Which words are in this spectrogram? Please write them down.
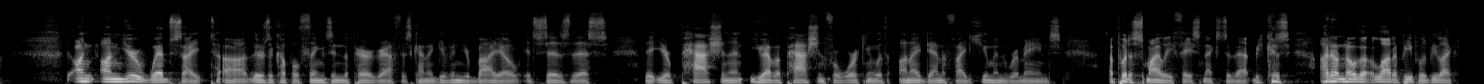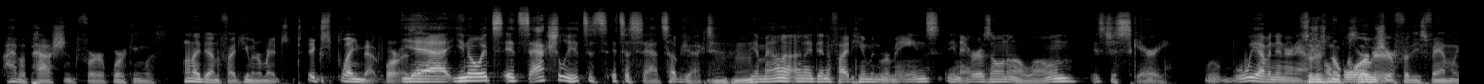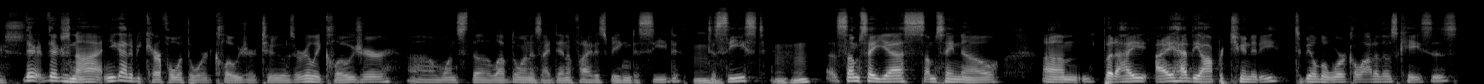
On on your website, uh, there's a couple of things in the paragraph that's kind of given your bio. It says this that you're passionate. You have a passion for working with unidentified human remains. I put a smiley face next to that because I don't know that a lot of people would be like, I have a passion for working with unidentified human remains. Explain that for us. Yeah, you know, it's it's actually it's a, it's a sad subject. Mhm. The amount of unidentified human remains in Arizona alone is just scary. We have an international. So there's no border. closure for these families. There, there's not. And you got to be careful with the word closure too. Is it really closure um, once the loved one is identified as being deceased? Mm. Deceased. Mm-hmm. Uh, some say yes, some say no. Um, but I, I had the opportunity to be able to work a lot of those cases,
